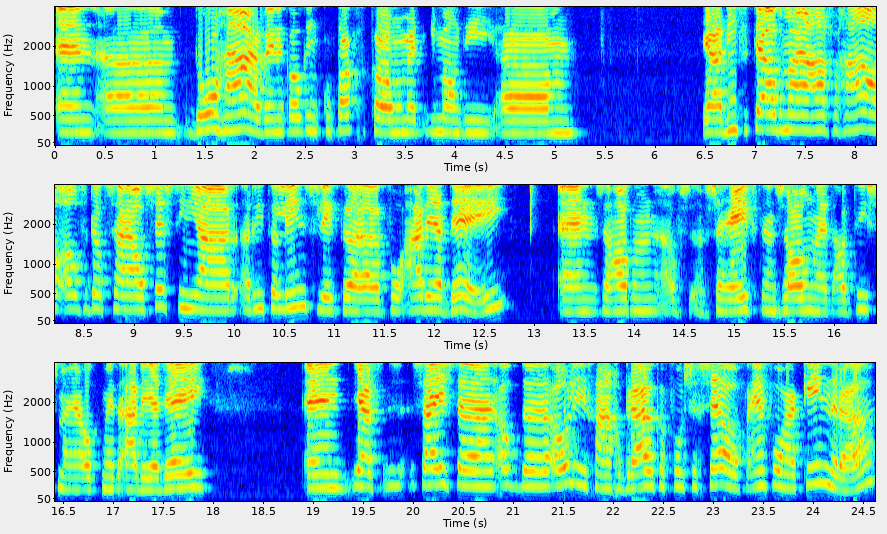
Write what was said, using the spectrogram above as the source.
En uh, door haar ben ik ook in contact gekomen met iemand die, um, ja, die vertelde mij haar verhaal over dat zij al 16 jaar Ritalin slikte voor ADHD. En ze, had een, of ze heeft een zoon met autisme en ook met ADHD. En ja, zij is uh, ook de olie gaan gebruiken voor zichzelf en voor haar kinderen.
